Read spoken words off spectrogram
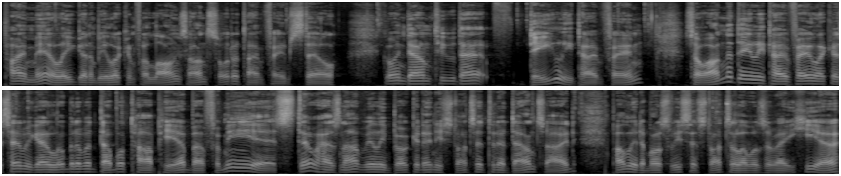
primarily going to be looking for longs on shorter time frame still. Going down to that daily time frame. So on the daily time frame, like I said, we got a little bit of a double top here, but for me, it still has not really broken any structure to the downside. Probably the most recent structure levels are right here,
